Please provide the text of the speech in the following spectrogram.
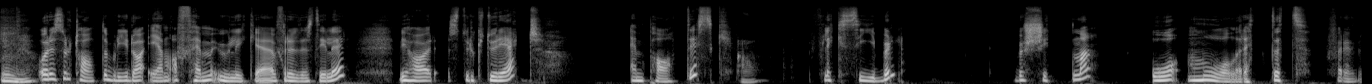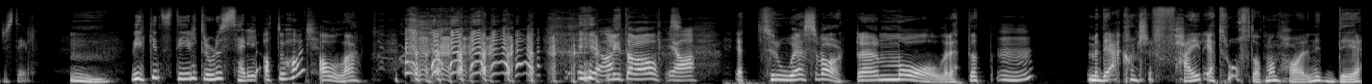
Mm. og resultatet blir da én av fem ulike foreldrestiler. Vi har strukturert, empatisk, Ja. fleksibel, beskyttende og målrettet foreldrestil. Mm. Hvilken stil tror du selv at du har? Alle. Ja. Litt av alt. ja. Jeg tror jeg svarte målrettet, Mm. men det er kanskje feil. Jeg tror ofte at man har en idé.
